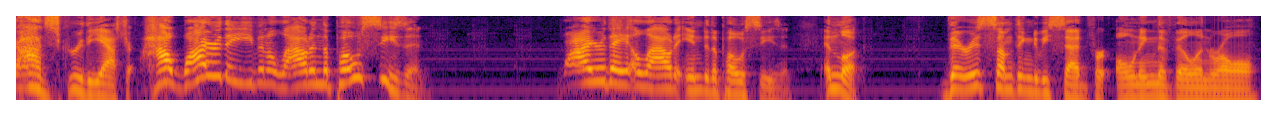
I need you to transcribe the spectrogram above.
God, screw the Astros. How? Why are they even allowed in the postseason? Why are they allowed into the postseason? And look, there is something to be said for owning the villain role.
